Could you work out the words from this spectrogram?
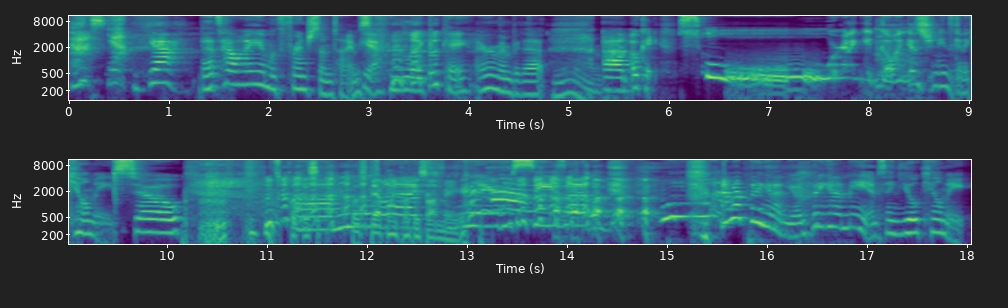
That's yeah. Yeah, that's how I am with French sometimes. Yeah. I'm like, okay, I remember that. Yeah. Um, okay, so we're gonna keep going because Janine's gonna kill me. So Let's put this. let's definitely put this on me. Claire sees a. I'm not putting it on you. I'm putting it on me. I'm saying you'll kill me.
